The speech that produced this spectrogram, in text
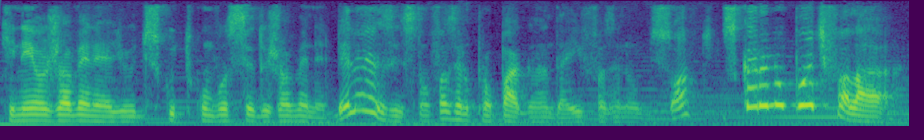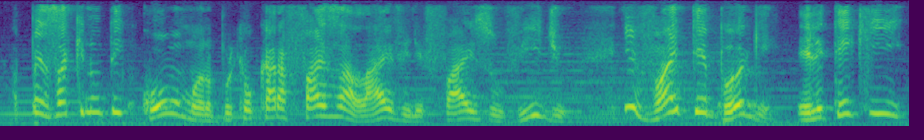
que nem o Jovem Nerd, eu discuto com você do Jovem Nerd, beleza, eles estão fazendo propaganda aí, fazendo Ubisoft, os caras não podem falar. Apesar que não tem como, mano, porque o cara faz a live, ele faz o vídeo e vai ter bug. Ele tem que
